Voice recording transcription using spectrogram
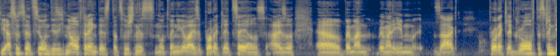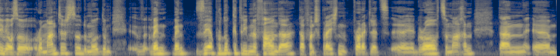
die Assoziation, die sich mir aufdrängt, ist, dazwischen ist notwendigerweise Product-led Sales. Also äh, wenn, man, wenn man eben sagt, Product-led Growth, das klingt irgendwie auch so romantisch. So. Du, du, wenn, wenn sehr produktgetriebene Founder davon sprechen, Product-led äh, Growth zu machen, dann ähm,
